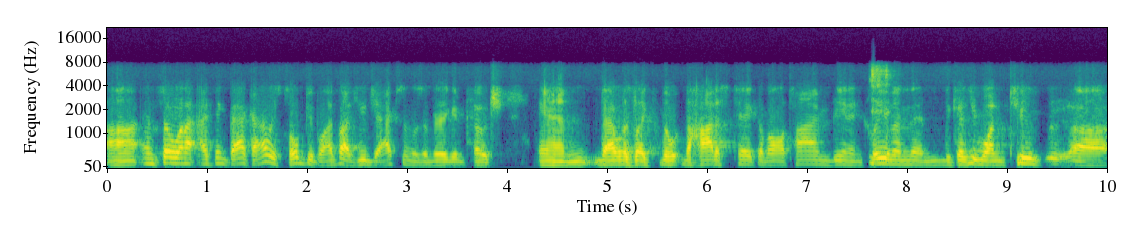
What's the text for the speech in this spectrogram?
Uh, and so when I, I think back, I always told people I thought Hue Jackson was a very good coach, and that was like the, the hottest take of all time being in Cleveland, and because he won two uh,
